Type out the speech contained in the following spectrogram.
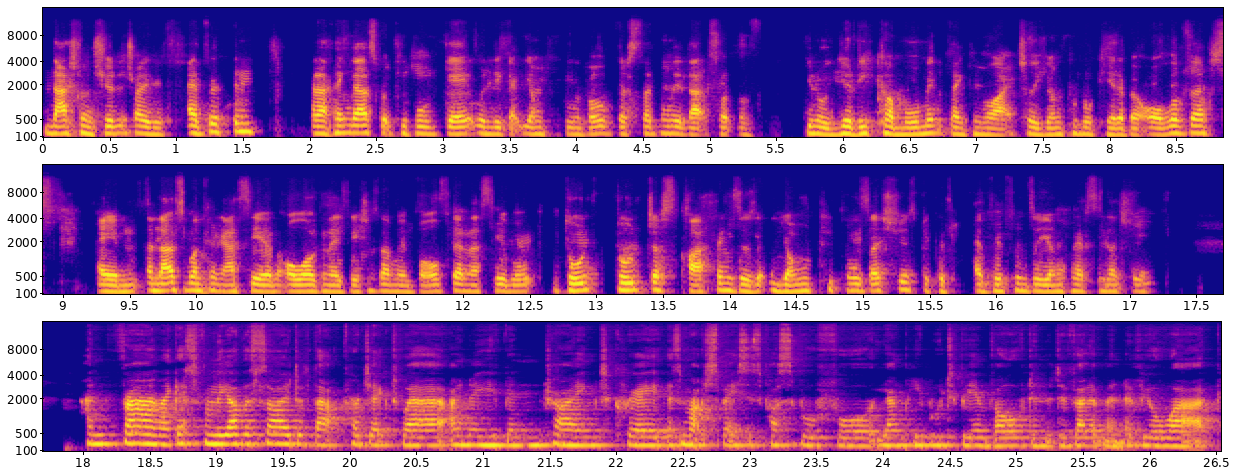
national insurance rises everything. And I think that's what people get when they get young people involved. There's suddenly that sort of, you know, eureka moment thinking, well, actually, young people care about all of this. Um, and that's one thing I say in all organisations I'm involved in. I say, well, don't don't just class things as young people's issues because everything's a young person's issue. And Fran, I guess from the other side of that project, where I know you've been trying to create as much space as possible for young people to be involved in the development of your work,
